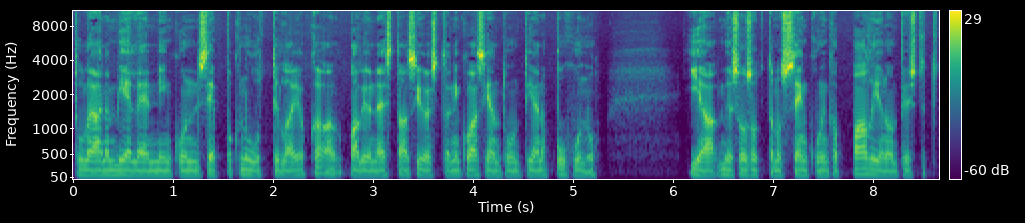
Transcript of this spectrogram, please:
tulee aina mieleen niin kuin Seppo Knuuttila, joka on paljon näistä asioista niin kuin asiantuntijana puhunut ja myös osoittanut sen, kuinka paljon on pystytty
